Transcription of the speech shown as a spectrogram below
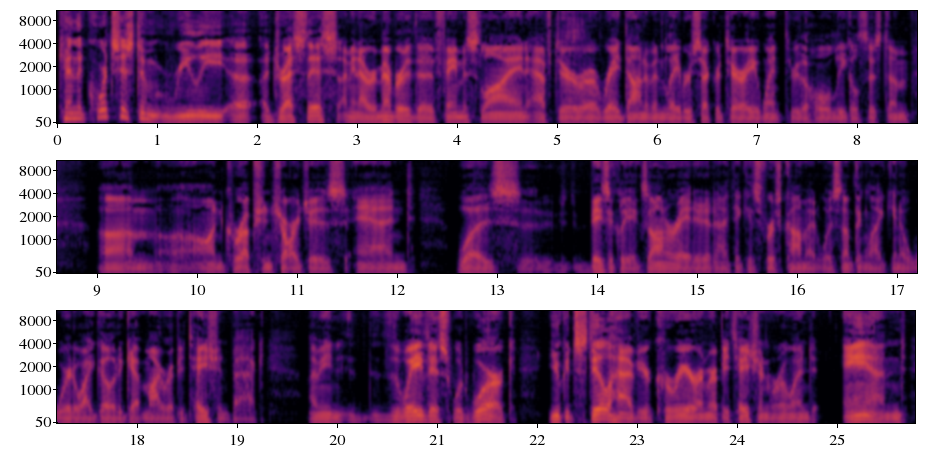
Can the court system really uh, address this? I mean, I remember the famous line after uh, Ray Donovan, labor secretary, went through the whole legal system um, on corruption charges and was uh, basically exonerated. And I think his first comment was something like, you know, where do I go to get my reputation back? I mean, the way this would work, you could still have your career and reputation ruined and –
